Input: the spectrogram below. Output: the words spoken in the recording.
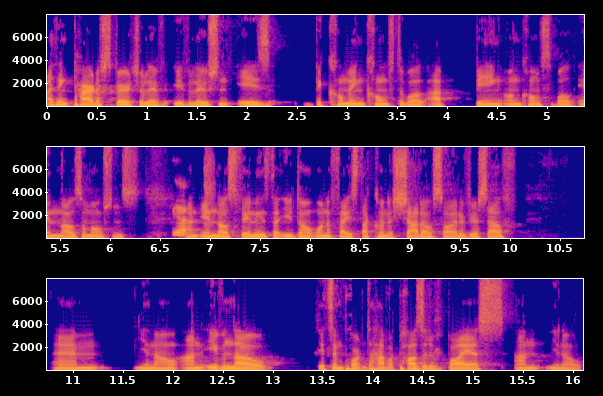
i think part of spiritual ev- evolution is becoming comfortable at being uncomfortable in those emotions yeah. and in those feelings that you don't want to face that kind of shadow side of yourself um you know? And even though it's important to have a positive bias and you know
